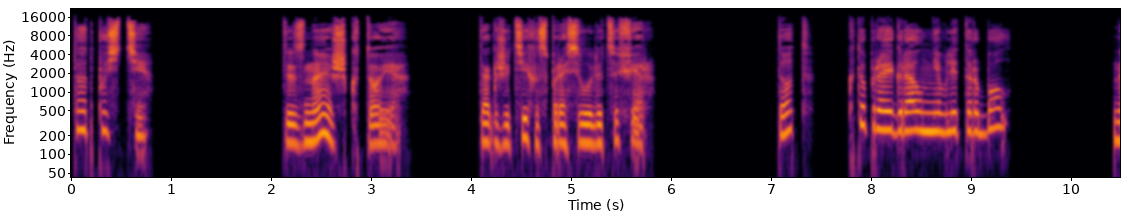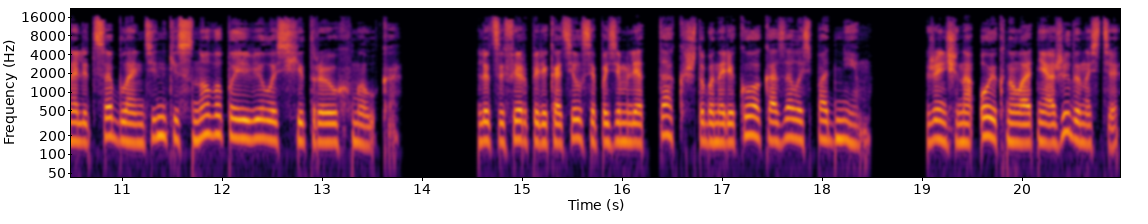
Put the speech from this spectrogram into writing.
то отпусти». «Ты знаешь, кто я?» — так же тихо спросил Люцифер. «Тот, кто проиграл мне в литербол?» На лице блондинки снова появилась хитрая ухмылка. Люцифер перекатился по земле так, чтобы Нарико оказалась под ним. Женщина ойкнула от неожиданности,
